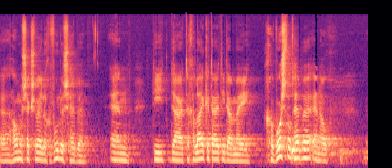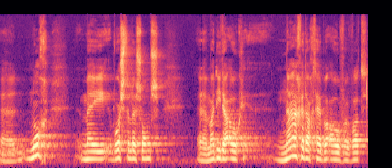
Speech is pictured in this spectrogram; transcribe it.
uh, homoseksuele gevoelens hebben en die daar tegelijkertijd die daarmee geworsteld hebben en ook nog mee worstelen soms, maar die daar ook nagedacht hebben over wat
